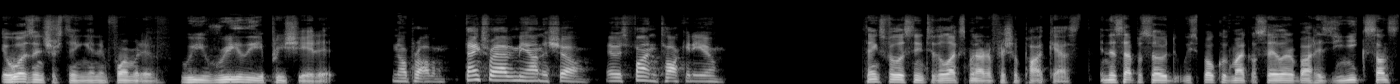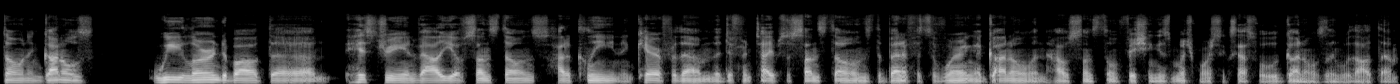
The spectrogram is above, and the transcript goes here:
It was interesting and informative. We really appreciate it. No problem. Thanks for having me on the show. It was fun talking to you. Thanks for listening to the Lexman Artificial Podcast. In this episode, we spoke with Michael Saylor about his unique sunstone and gunnels we learned about the history and value of sunstones, how to clean and care for them, the different types of sunstones, the benefits of wearing a gunnel, and how sunstone fishing is much more successful with gunnels than without them.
